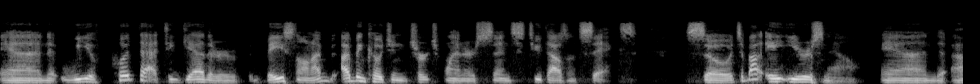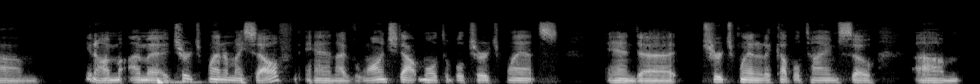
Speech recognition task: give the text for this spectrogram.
And we have put that together based on, I've, I've been coaching church planters since 2006. So it's about eight years now. And, um, you know, I'm, I'm a church planter myself and I've launched out multiple church plants and, uh, church planted a couple times. So, Um,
